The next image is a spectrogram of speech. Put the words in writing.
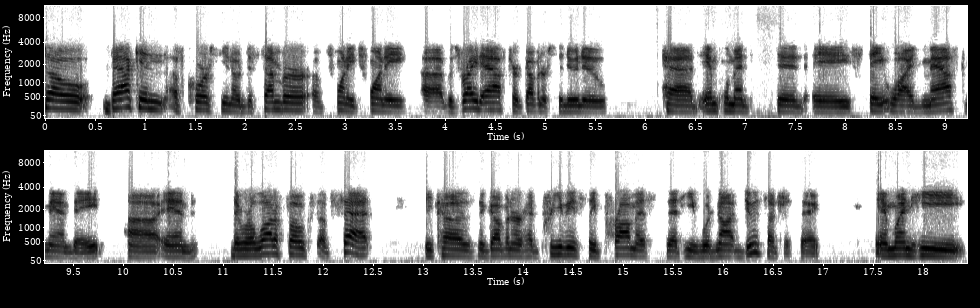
So, back in, of course, you know, December of 2020, uh, it was right after Governor Sununu had implemented a statewide mask mandate, uh, and there were a lot of folks upset because the governor had previously promised that he would not do such a thing. And when he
